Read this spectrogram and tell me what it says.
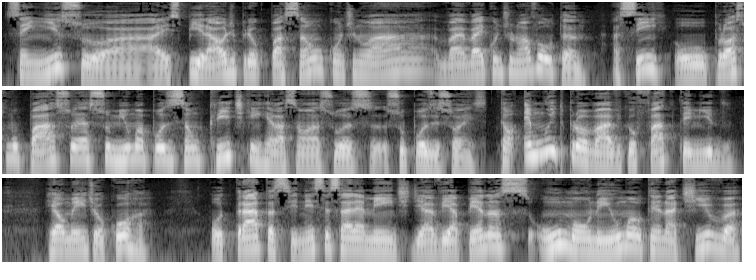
Sem isso, a, a espiral de preocupação continuar, vai, vai continuar voltando. Assim, o próximo passo é assumir uma posição crítica em relação às suas suposições. Então, é muito provável que o fato temido realmente ocorra? Ou trata-se necessariamente de haver apenas uma ou nenhuma alternativa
